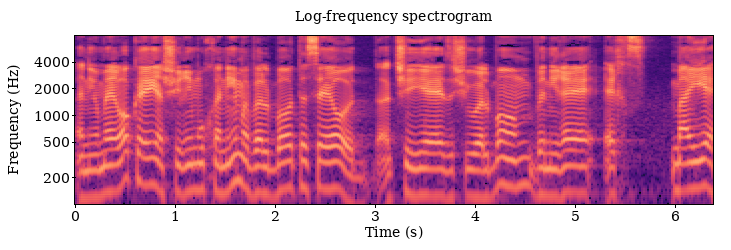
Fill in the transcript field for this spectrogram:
אני אומר, אוקיי, השירים מוכנים, אבל בוא תעשה עוד, עד שיהיה איזשהו אלבום, ונראה איך, מה יהיה.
